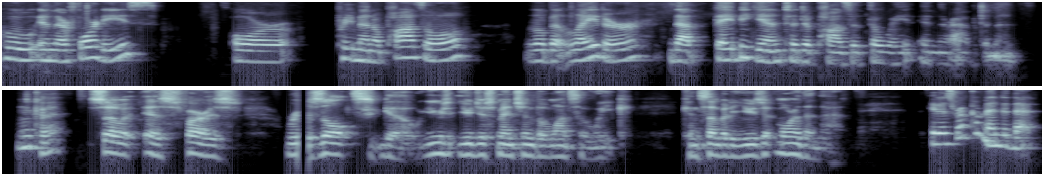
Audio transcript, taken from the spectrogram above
who, in their 40s or premenopausal, a little bit later, that they begin to deposit the weight in their abdomen. Okay. So, as far as results go, you you just mentioned the once a week. Can somebody use it more than that? It is recommended that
